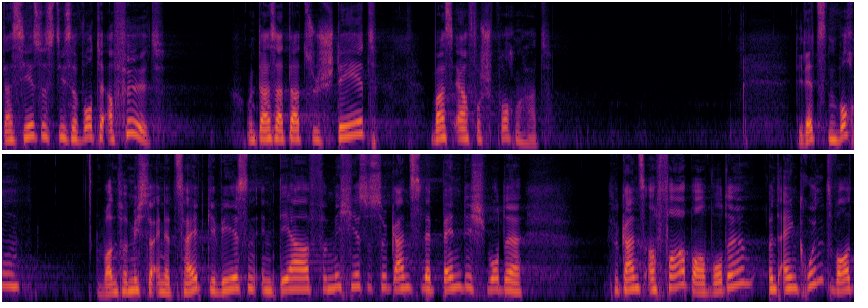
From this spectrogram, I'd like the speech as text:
dass Jesus diese Worte erfüllt und dass er dazu steht, was er versprochen hat. Die letzten Wochen waren für mich so eine Zeit gewesen, in der für mich Jesus so ganz lebendig wurde, so ganz erfahrbar wurde. Und ein Grund war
